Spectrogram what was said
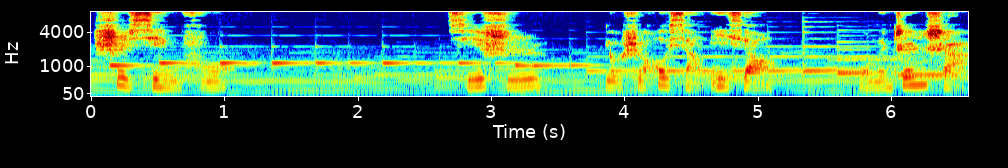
是幸福。其实，有时候想一想，我们真傻。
